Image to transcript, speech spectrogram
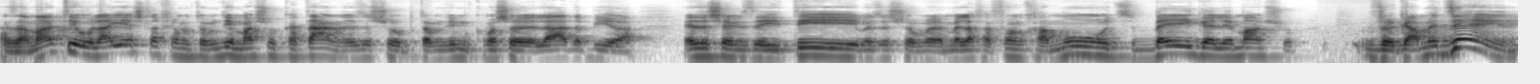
אז אמרתי, אולי יש לכם, אתם יודעים, משהו קטן, איזשהו, אתם יודעים, כמו שליד הבירה, איזה שהם זיתים, איזשהו מלפפון חמוץ, בייגלה, משהו. וגם את זה אין.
